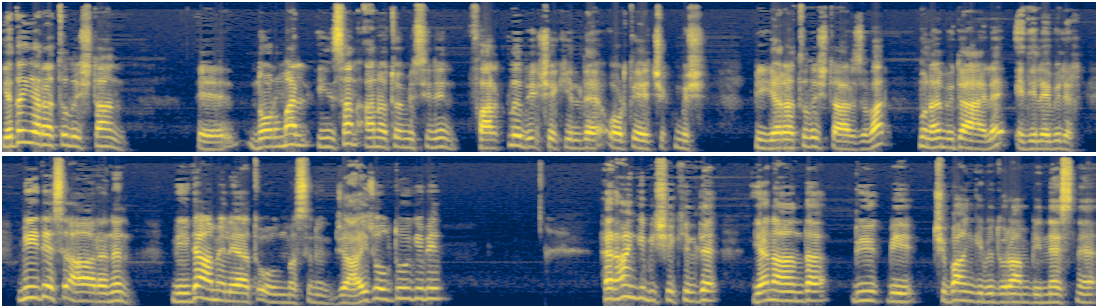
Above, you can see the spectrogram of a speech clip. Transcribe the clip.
ya da yaratılıştan e, normal insan anatomisinin farklı bir şekilde ortaya çıkmış bir yaratılış tarzı var. Buna müdahale edilebilir. Midesi ağrının mide ameliyatı olmasının caiz olduğu gibi herhangi bir şekilde yanağında büyük bir çıban gibi duran bir nesne,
